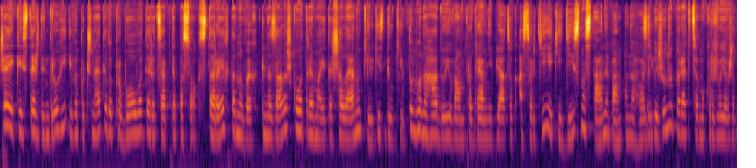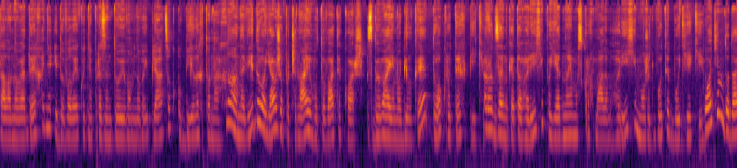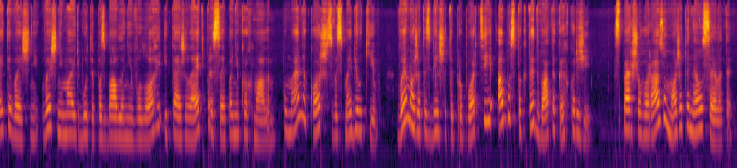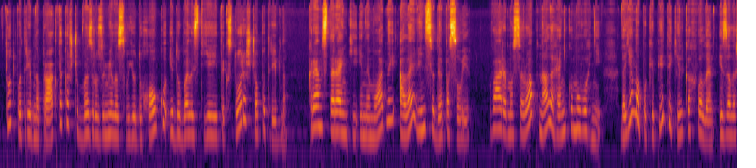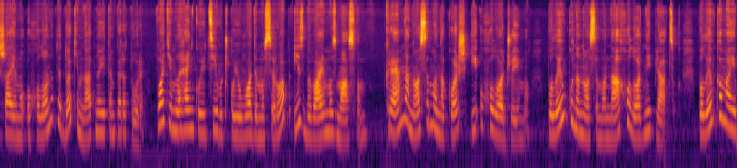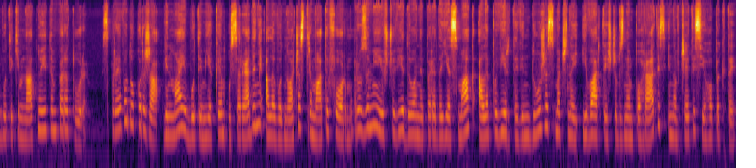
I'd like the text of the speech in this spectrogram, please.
Ще якийсь тиждень другий, і ви почнете випробовувати рецепти пасок старих та нових, і на залишку отримаєте шалену кількість білків. Тому нагадую вам про древній пляцок асорті, який дійсно стане вам у нагоді. Забіжу наперед цьому коржу. Я вже дала нове дихання і до Великодня презентую вам новий пляцок у білих тонах. Ну а на відео я вже починаю готувати корж. Збиваємо білки до крутих піків. Родзинки та горіхи поєднуємо з крохмалем. Горіхи можуть бути будь-які. Потім додайте вишні. Вишні мають бути позбавлені вологи і теж ледь присипані крохмалем. У мене корж з восьми білків. Ви можете збільшити пропорції або спекти два таких коржі. З першого разу можете не осилити. Тут потрібна практика, щоб ви зрозуміли свою духовку і добились тієї текстури, що потрібно. Крем старенький і немодний, але він сюди пасує. Варимо сироп на легенькому вогні. Даємо покипіти кілька хвилин і залишаємо охолонути до кімнатної температури. Потім легенькою цівочкою вводимо сироп і збиваємо з маслом. Крем наносимо на корж і охолоджуємо. Поливку наносимо на холодний пляцок. Поливка має бути кімнатної температури. З приводу коржа він має бути м'яким усередині, але водночас тримати форму. Розумію, що відео не передає смак, але повірте, він дуже смачний і вартий, щоб з ним погратись і навчитись його пекти.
